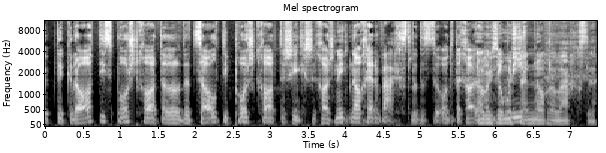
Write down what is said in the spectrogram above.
ob du gratis Postkarte oder eine zahlte Postkarte schickst. Du kannst nicht nachher wechseln. Dass du, oder dann kann, Aber wieso musst du dann nachher wechseln?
